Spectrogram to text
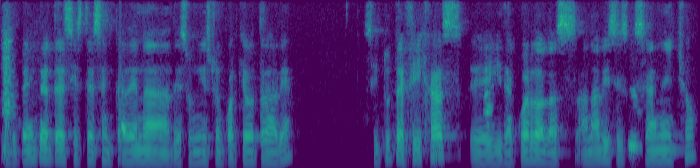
independientemente de si estés en cadena de suministro en cualquier otra área. Si tú te fijas eh, y de acuerdo a los análisis que se han hecho,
